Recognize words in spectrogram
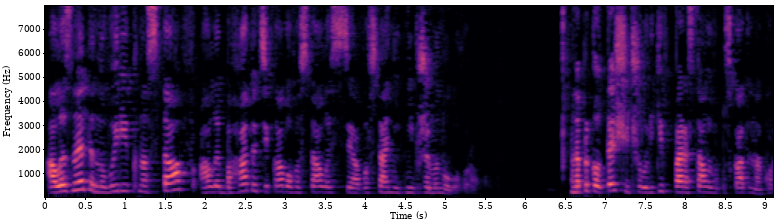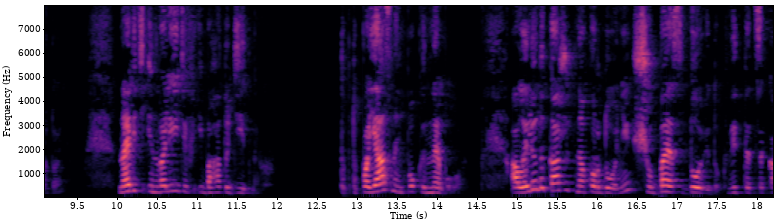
Але знаєте, новий рік настав, але багато цікавого сталося в останні дні вже минулого року. Наприклад, те, що чоловіків перестали випускати на кордоні, навіть інвалідів і багатодітних. Тобто пояснень поки не було. Але люди кажуть на кордоні, що без довідок від ТЦК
